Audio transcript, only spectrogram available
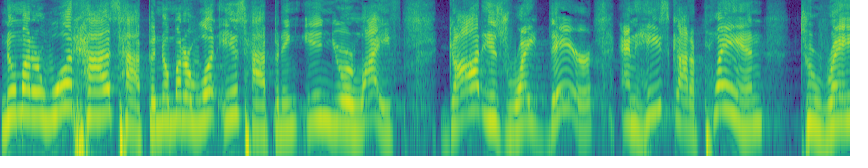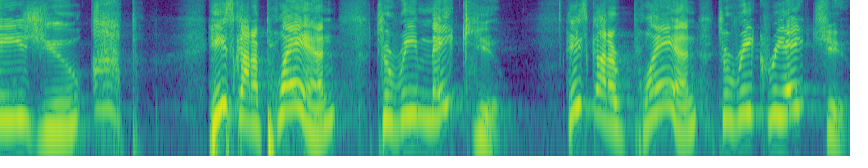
no matter what has happened, no matter what is happening in your life, God is right there and He's got a plan to raise you up. He's got a plan to remake you. He's got a plan to recreate you.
